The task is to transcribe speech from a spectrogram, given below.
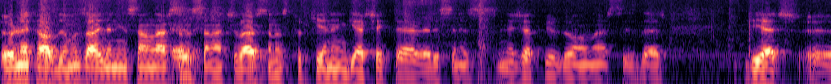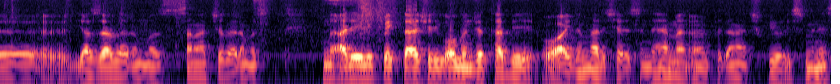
örnek aldığımız aydın insanlarsınız, Evet. sanatçılarsınız. Türkiye'nin gerçek değerlerisiniz. Necat Birdoğanlar, sizler, diğer eee, yazarlarımız, sanatçılarımız. Şimdi Alevilik, Bektaşilik olunca tabii o aydınlar içerisinde hemen ön plana çıkıyor isminiz.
